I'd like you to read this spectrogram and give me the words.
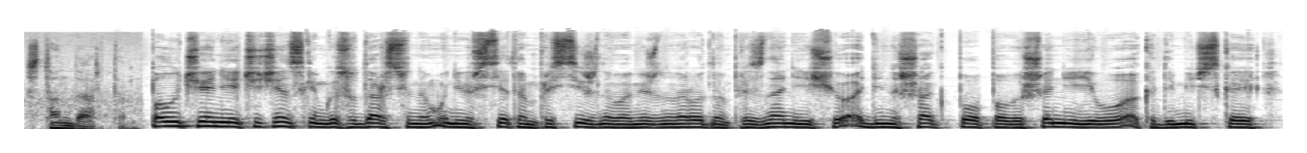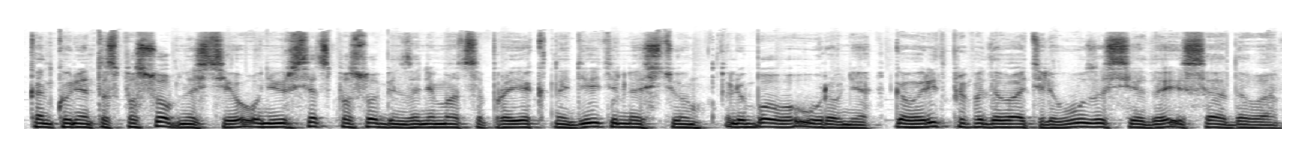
стандартам. Получение Чеченским государственным университетом престижного международного признания еще один шаг по повышению его академической конкурентоспособности. Университет способен заниматься проектной деятельностью любого уровня, говорит преподаватель вуза Седа Исадова.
